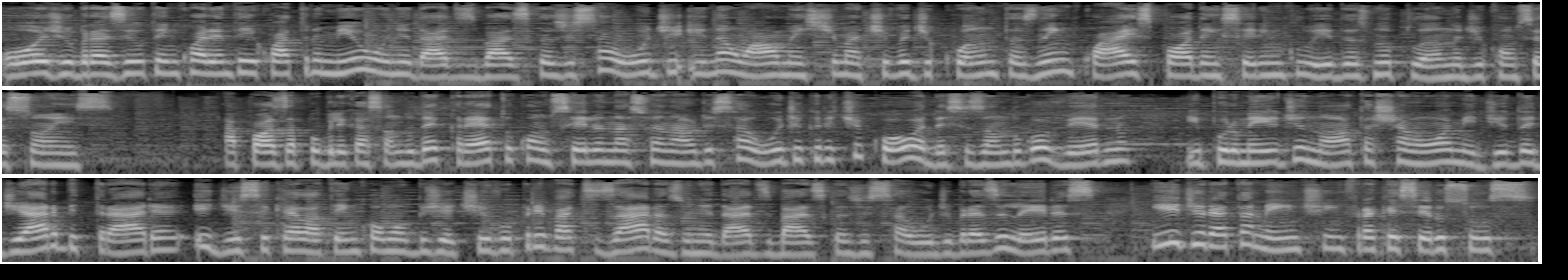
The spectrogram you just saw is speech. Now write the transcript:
Hoje, o Brasil tem 44 mil unidades básicas de saúde e não há uma estimativa de quantas nem quais podem ser incluídas no plano de concessões. Após a publicação do decreto, o Conselho Nacional de Saúde criticou a decisão do governo e, por meio de nota, chamou a medida de arbitrária e disse que ela tem como objetivo privatizar as unidades básicas de saúde brasileiras e, diretamente, enfraquecer o SUS.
